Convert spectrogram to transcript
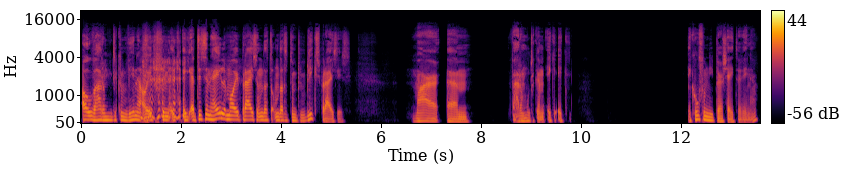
oh, waarom moet ik hem winnen? Oh, ik vind, ik, ik, het is een hele mooie prijs omdat, omdat het een publieksprijs is. Maar ehm, waarom moet ik hem... Ik, ik, ik hoef hem niet per se te winnen.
